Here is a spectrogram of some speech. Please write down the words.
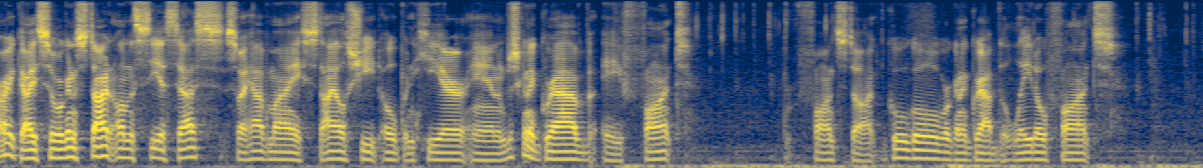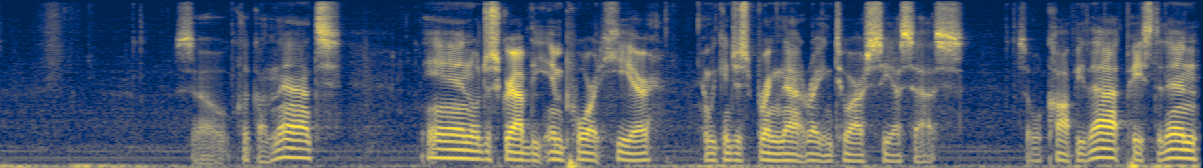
Alright guys, so we're going to start on the CSS. So I have my style sheet open here and I'm just going to grab a font from fonts.google. We're going to grab the Lato font. So click on that and we'll just grab the import here and we can just bring that right into our CSS. So we'll copy that, paste it in.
